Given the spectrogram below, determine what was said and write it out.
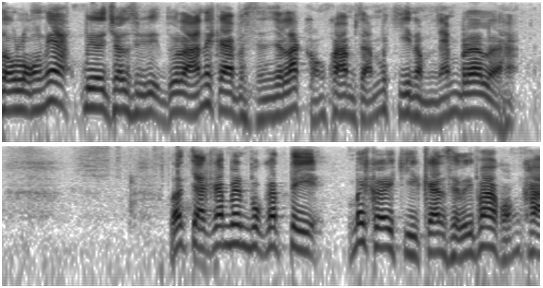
ตกลงเนี่ยวีรชน14ตุลาในกลายเป็นสัญลักษณ์ของความสามัคคีหน่อมแนมไปแล้วเหรอฮะเราจากกันเป็นปกติไม่เคยกีดกันเสรีภาพของใคร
